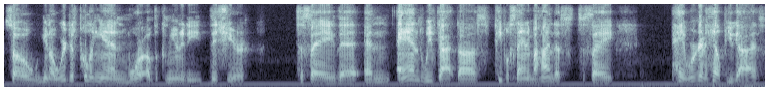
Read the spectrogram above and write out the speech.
So you know, we're just pulling in more of the community this year to say that, and and we've got uh, people standing behind us to say, "Hey, we're going to help you guys."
